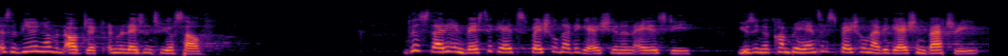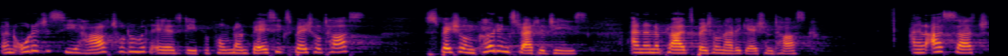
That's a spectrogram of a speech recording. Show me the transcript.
is the viewing of an object in relation to yourself. This study investigates spatial navigation in ASD using a comprehensive spatial navigation battery in order to see how children with ASD performed on basic spatial tasks, spatial encoding strategies, and an applied spatial navigation task. And as such,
